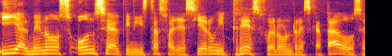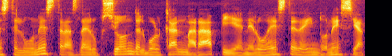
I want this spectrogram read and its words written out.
y al menos 11 alpinistas fallecieron y tres fueron rescatados este lunes tras la erupción del volcán Marapi en el oeste de Indonesia.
